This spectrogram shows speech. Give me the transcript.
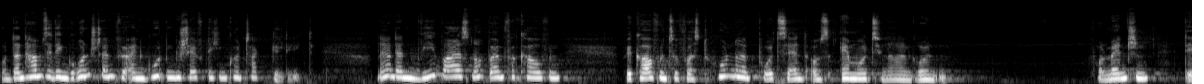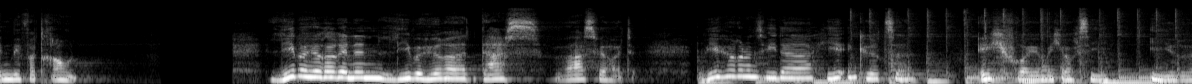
Und dann haben Sie den Grundstein für einen guten geschäftlichen Kontakt gelegt. Na, denn wie war es noch beim Verkaufen? Wir kaufen zu fast 100 Prozent aus emotionalen Gründen von Menschen, denen wir vertrauen. Liebe Hörerinnen, liebe Hörer, das war's für heute. Wir hören uns wieder hier in Kürze. Ich freue mich auf Sie, Ihre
